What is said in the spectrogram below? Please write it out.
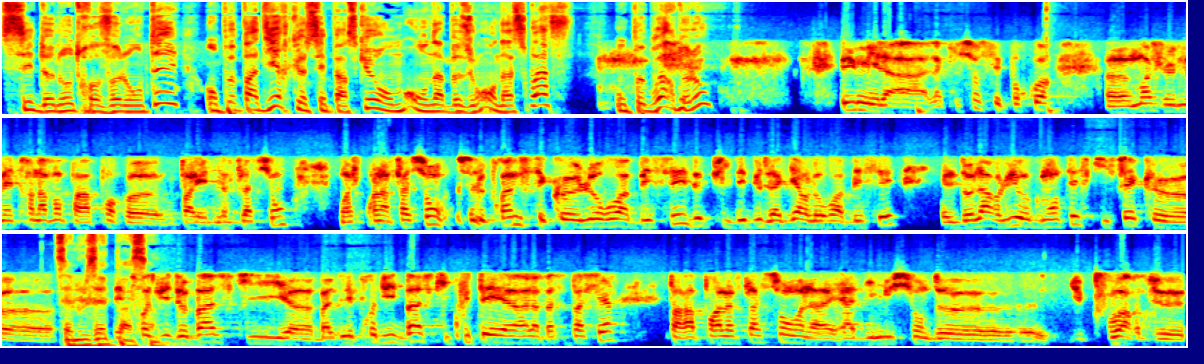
c'est de notre volonté. On peut pas dire que c'est parce qu'on on a besoin, on a soif. On peut boire de l'eau. Oui, mais la, la question c'est pourquoi. Euh, moi, je vais mettre en avant par rapport. euh, vous parlez de l'inflation. Moi, je prends l'inflation. Le problème, c'est que l'euro a baissé depuis le début de la guerre. L'euro a baissé et le dollar lui a augmenté, ce qui fait que euh, Ça nous aide les pas, ça. produits de base qui, euh, bah, les produits de base qui coûtaient à la base pas cher, par rapport à l'inflation, la, la diminution de du pouvoir de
